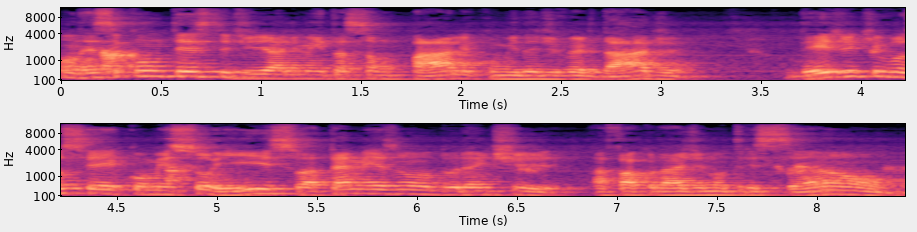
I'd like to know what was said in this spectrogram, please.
Bom, nesse contexto de alimentação paleo, comida de verdade, desde que você começou isso, até mesmo durante a faculdade de nutrição,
